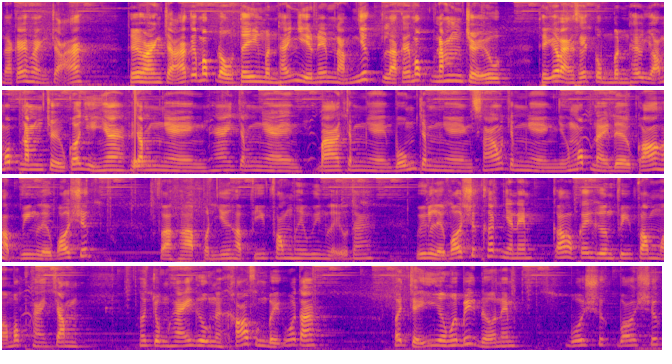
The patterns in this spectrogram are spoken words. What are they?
là cái hoàn trả. Thì hoàn trả cái mốc đầu tiên mình thấy nhiều anh em nằm nhất là cái mốc 5 triệu. Thì các bạn sẽ cùng mình theo dõi mốc 5 triệu có gì nha. 100 ngàn 200 ngàn 300 ngàn 400 ngàn 600 ngàn những mốc này đều có hộp nguyên liệu bói sức và hộp hình như hộp phi phong hay nguyên liệu ta nguyên liệu bó sức hết nha anh em. Có một cái gương phi phong ở mốc 200 nói chung hai cái gương này khó phân biệt quá ta. Phải chỉ vô mới biết được anh em. Bó sức bó sức.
